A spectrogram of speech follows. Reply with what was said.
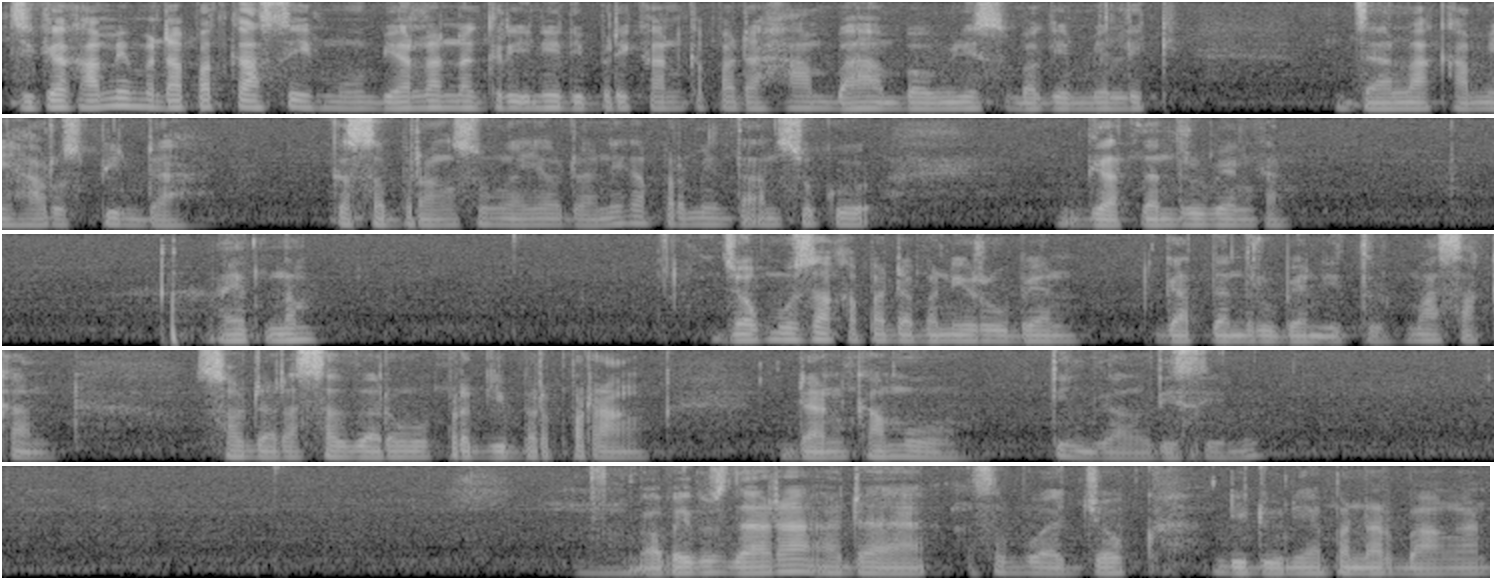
jika kami mendapat kasihmu, biarlah negeri ini diberikan kepada hamba-hamba ini sebagai milik. Janganlah kami harus pindah ke seberang sungai Yordan. Ini kan permintaan suku Gad dan Ruben kan. ayat 6. Jawab Musa kepada Bani Ruben, Gad dan Ruben itu, masakan saudara-saudaramu pergi berperang dan kamu tinggal di sini. Bapak Ibu Saudara ada sebuah joke di dunia penerbangan.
